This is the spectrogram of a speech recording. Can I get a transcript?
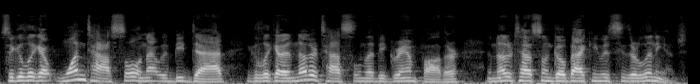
So you could look at one tassel, and that would be dad. You could look at another tassel, and that'd be grandfather. Another tassel, and go back, and you would see their lineage.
